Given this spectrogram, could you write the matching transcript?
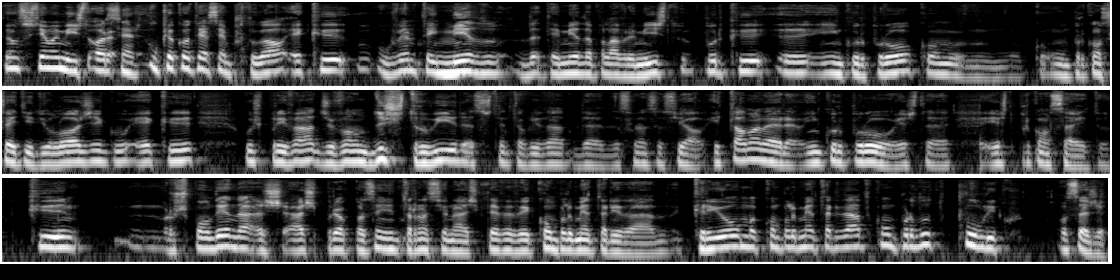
É um sistema misto. Ora, certo. o que acontece em Portugal é que o Governo tem medo, tem medo da palavra misto porque eh, incorporou como um preconceito ideológico é que os privados vão destruir a sustentabilidade da, da segurança social. E de tal maneira incorporou este, este preconceito que respondendo às, às, preocupações internacionais que deve haver complementaridade, criou uma complementaridade com um produto público. Ou seja,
